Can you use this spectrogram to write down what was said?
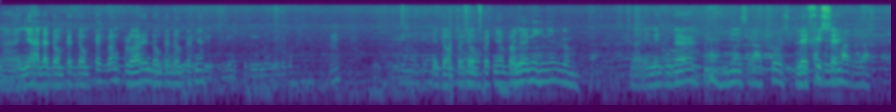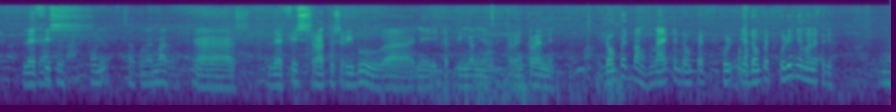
nah ini ada dompet-dompet bang keluarin dompet-dompetnya ini dompet-dompetnya banyak ini ini belum. nah ini juga Ini 100. kulit Levi's satu ya? lembar ya. Levis 100 kulit satu lembar. Ya, Levis 100 ribu. Wah, ini ikat pinggangnya keren-keren nih. Dompet bang, naikin dompet. Kul ya dompet kulitnya mana tadi? Ini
